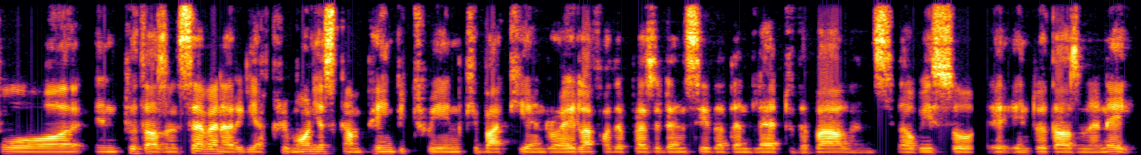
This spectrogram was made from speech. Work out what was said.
for, in 2007, a really acrimonious campaign between Kibaki and Raila for the presidency that then led to the violence that we saw in 2008.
